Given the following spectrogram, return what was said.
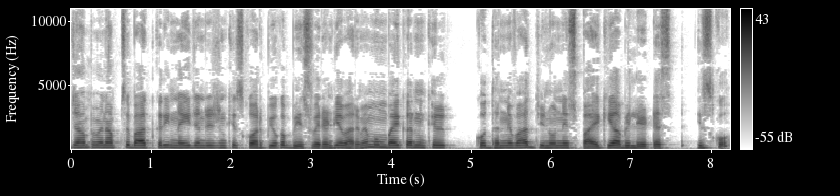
जहाँ पे मैंने आपसे बात करी नई जनरेशन के स्कॉर्पियो का बेस वेरिएंट के बारे में। मुंबई कर निखिल को धन्यवाद, जिन्होंने स्पाई किया अभी लेटेस्ट इसको।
